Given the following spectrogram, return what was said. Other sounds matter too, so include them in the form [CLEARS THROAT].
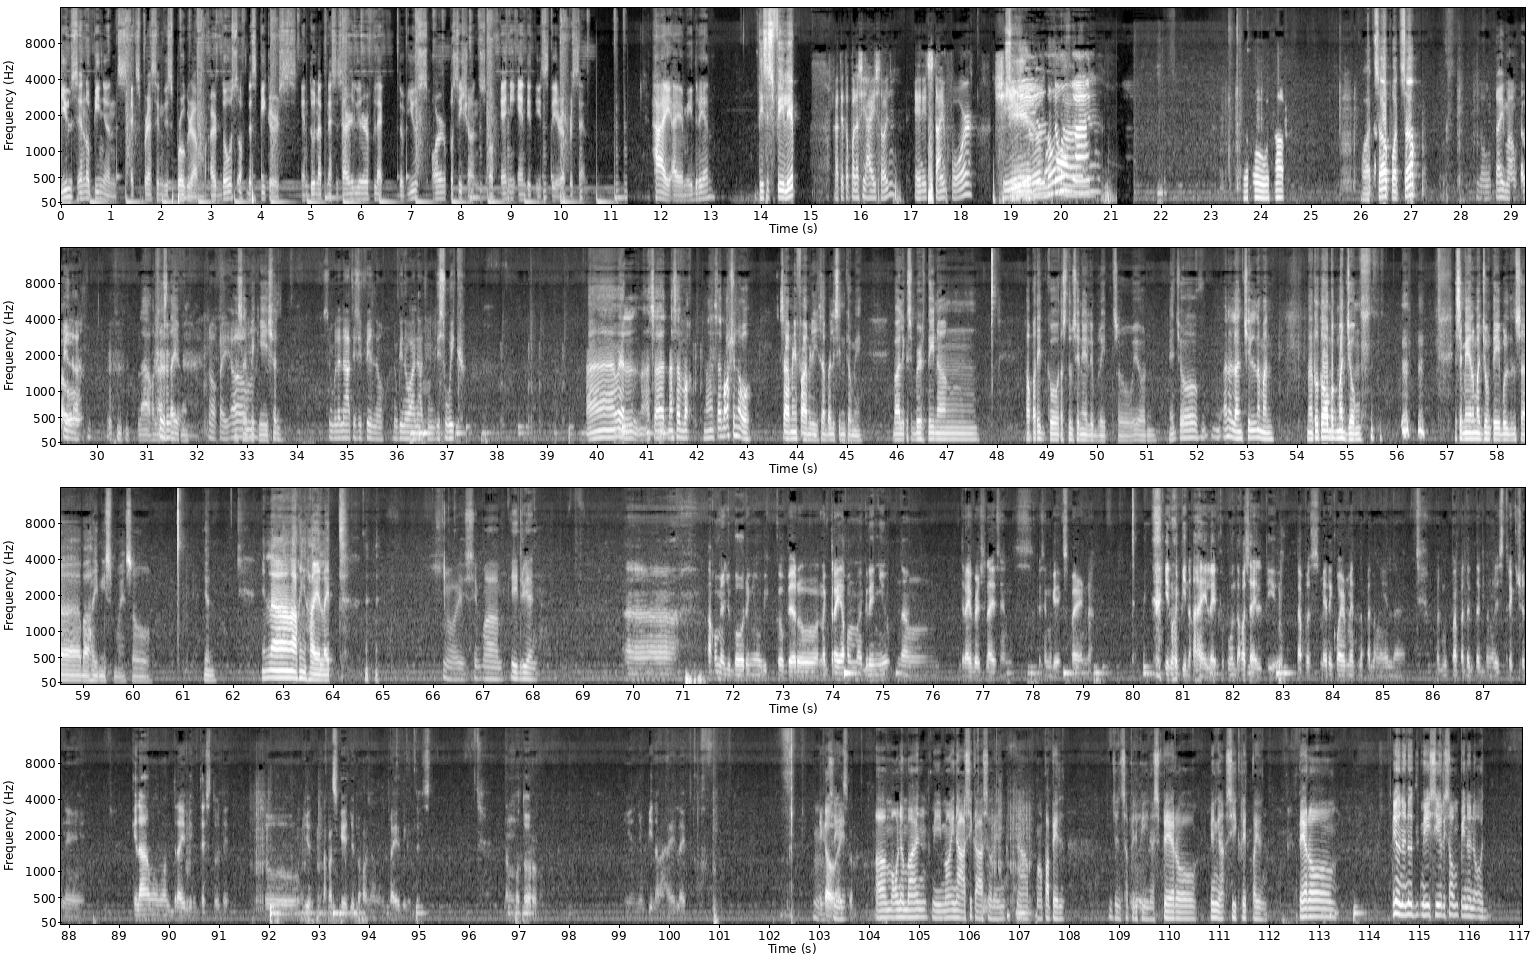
views and opinions expressed in this program are those of the speakers and do not necessarily reflect the views or positions of any entities they represent. Hi, I am Adrian. This is Philip. At ito pala si Hyson. And it's time for Chill Chill No No Man. Man. Yo, what's up? What's up? What's up? Long time, ah. Hello. Phil, ah. Wala ako last time eh. Okay. Nasa Um, vacation. simulan natin si Phil, no? Nung ginawa natin this week. Ah, well, nasa nasa bak nasa bakasyon ako. Kasama yung family, sa Balisin kami. Bali kasi birthday ng kapatid ko, tapos doon sinelebrate. So, yun. Medyo, ano lang, chill naman. Natuto ako magmadyong. [LAUGHS] kasi mayroong madyong table dun sa bahay mismo eh. So, yun. Yun lang ang aking highlight. [LAUGHS] Okay, si um, Adrian. Ah, ako medyo boring yung week ko pero nag-try ako mag-renew ng driver's license kasi mag-expire na. [LAUGHS] Yun ang pinaka-highlight ko. Pumunta ko sa LTO. Tapos may requirement na pala ngayon na pag magpapadagdag ng restriction eh, kailangan mo mag-driving test ulit. So, yun, nakaschedule ako ng driving test ng motor. Yan yung pinaka-highlight ko. Hmm, Ikaw, sige. Aiso. Um, ako naman, may mga inaasikaso rin na mga papel dyan sa Pilipinas. Pero, yun nga, secret pa yun. Pero, yun, ano, may series akong pinanood,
